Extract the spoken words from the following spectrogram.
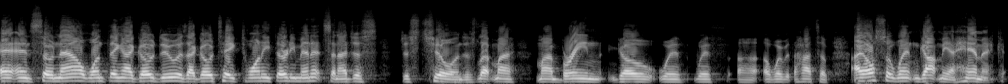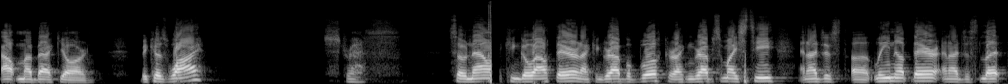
And, and, so now one thing I go do is I go take 20, 30 minutes and I just just chill and just let my, my brain go with, with uh, away with the hot tub. I also went and got me a hammock out in my backyard Because why? Stress. So now I can go out there and I can grab a book or I can grab some iced tea and I just uh, lean up there and I just let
